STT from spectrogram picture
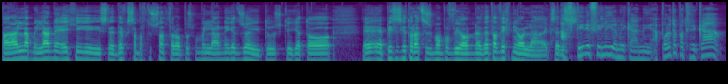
παράλληλα μιλάνε, έχει συνεντεύξεις από αυτούς τους ανθρώπους που μιλάνε για τη ζωή τους και για το, ε, επίσης για το ρατσισμό που βιώνουν, δεν τα δείχνει όλα, ξέρεις. Αυτοί είναι φίλοι οι Αμερικάνοι. Από όλα τα πατριωτικά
